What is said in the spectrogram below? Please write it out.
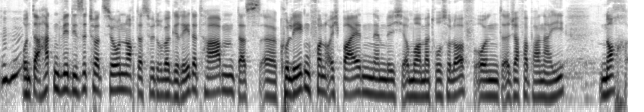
Mhm. Und da hatten wir die Situation noch, dass wir darüber geredet haben, dass äh, Kollegen von euch beiden, nämlich äh, Mohamed Rosolov und äh, Jafar Panahi, noch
